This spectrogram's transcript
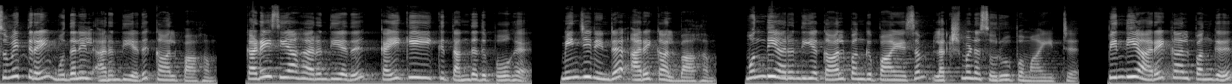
சுமித்ரை முதலில் அருந்தியது கால் பாகம். கடைசியாக அருந்தியது கைகேயிக்கு தந்தது போக மிஞ்சி நின்ற அரைக்கால் பாகம். முந்தி அருந்திய கால் பங்கு பாயசம் லக்ஷ்மண சொரூபமாயிற்று. பிந்திய அரைக்கால் பங்கு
